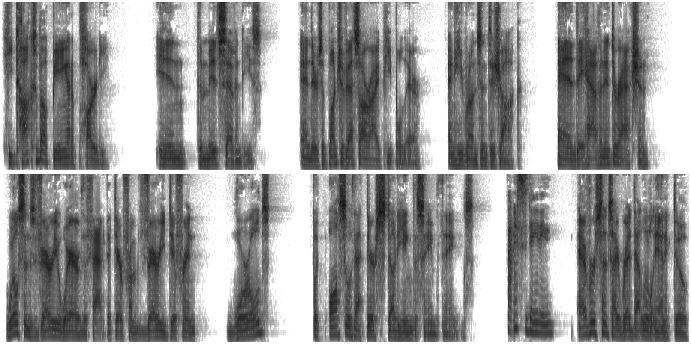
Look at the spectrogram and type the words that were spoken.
He talks about being at a party in the mid 70s and there's a bunch of SRI people there and he runs into Jacques and they have an interaction. Wilson's very aware of the fact that they're from very different worlds, but also that they're studying the same things. Fascinating. Ever since I read that little anecdote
